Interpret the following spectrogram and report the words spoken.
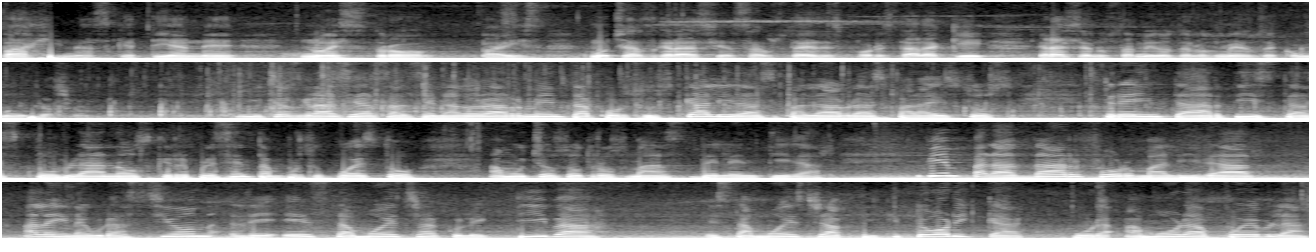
páginas que tiene nuestro país. Muchas gracias a ustedes por estar aquí, gracias a nuestros amigos de los medios de comunicación. Muchas gracias al senador Armenta por sus cálidas palabras para estos 30 artistas poblanos que representan, por supuesto, a muchos otros más de la entidad. Bien, para dar formalidad a la inauguración de esta muestra colectiva, esta muestra pictórica por amor a Puebla,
